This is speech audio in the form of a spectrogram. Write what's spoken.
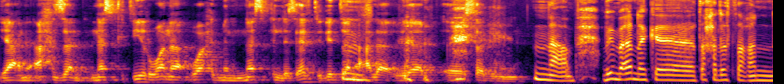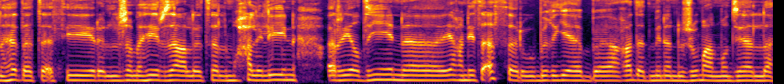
يعني أحزن ناس كتير وأنا واحد من الناس اللي زعلت جدا. على غياب ساديو ماني. نعم. بما أنك تحدثت عن هذا التاثير الجماهير زعلت المحللين الرياضيين يعني تأثروا بغياب عدد من النجوم على المونديال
